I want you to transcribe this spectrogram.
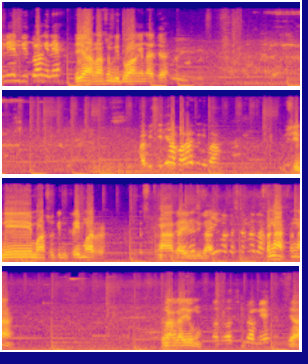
ini dituangin ya? Iya, langsung dituangin aja. Habis ini apa lagi nih bang? Di sini masukin creamer. Setengah gayung juga. Gayung apa setengah bang? Setengah, setengah. Setengah gayung. 400 gram ya? Ya.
